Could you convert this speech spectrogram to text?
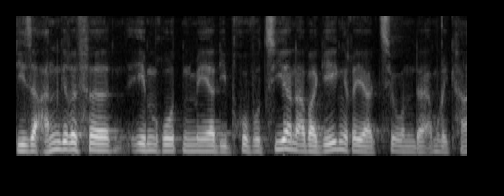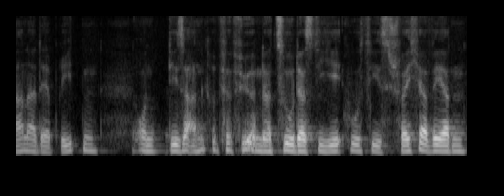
Diese Angriffe im Roten Meer, die provozieren aber Gegenreaktionen der Amerikaner, der Briten und diese Angriffe führen dazu, dass die Houthis schwächer werden.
